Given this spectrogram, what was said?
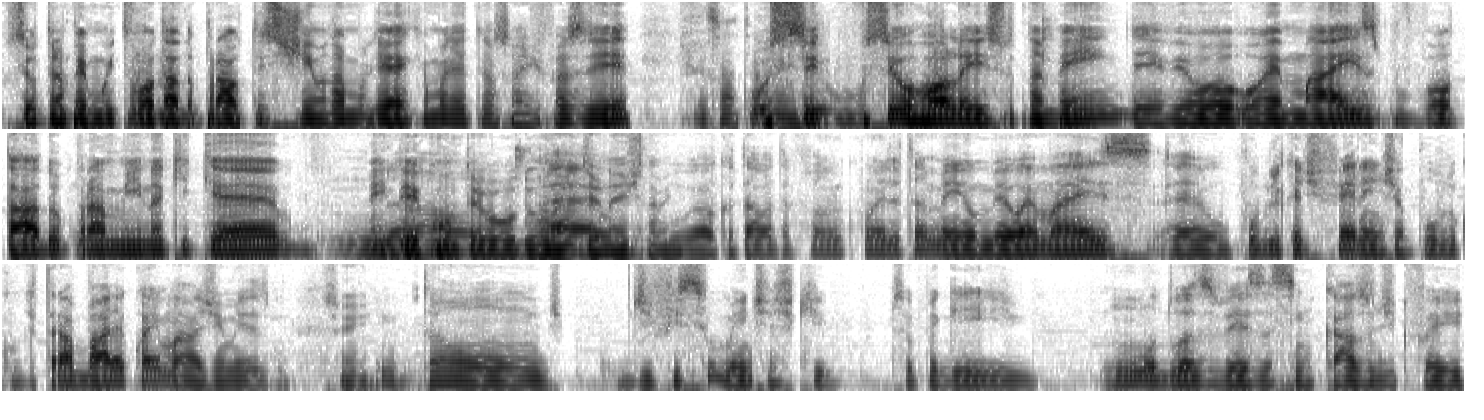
o seu trampo é muito voltado pra autoestima da mulher, que a mulher tem o sonho de fazer. O Exatamente. seu, o seu rola é isso também, Dave? Ou, ou é mais voltado pra mina que quer vender Não, conteúdo na é, internet o- também? É o que eu tava até falando com ele também. O meu é mais. é, o público é diferente, é o público que trabalha com a imagem mesmo. Sim. Então, di- dificilmente, acho que se eu peguei uma ou duas vezes, assim, caso de que foi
